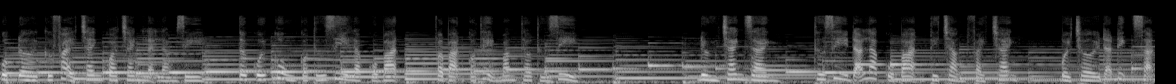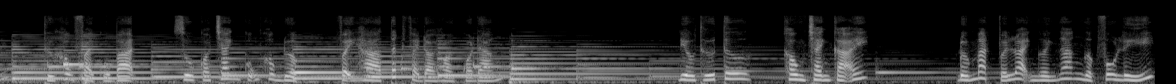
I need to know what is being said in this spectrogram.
Cuộc đời cứ phải tranh qua tranh lại làm gì? Tới cuối cùng có thứ gì là của bạn và bạn có thể mang theo thứ gì. Đừng tranh giành, Thứ gì đã là của bạn thì chẳng phải tranh, bởi trời đã định sẵn, thứ không phải của bạn, dù có tranh cũng không được, vậy hà tất phải đòi hỏi quá đáng. Điều thứ tư, không tranh cãi. Đối mặt với loại người ngang ngược vô lý,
